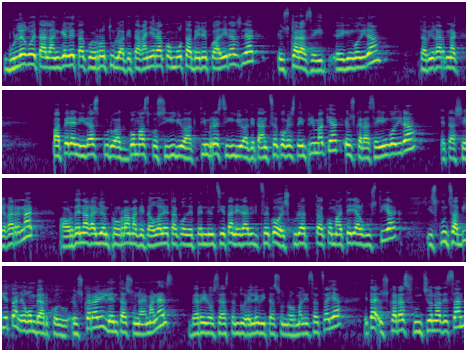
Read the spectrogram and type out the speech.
bulego eta langeletako errotuluak eta gainerako mota bereko adierazleak euskaraz egingo dira, eta bigarrenak paperen idazpuruak, gomazko zigiloak, timbre zigiloak eta antzeko beste imprimakiak euskaraz egingo dira, eta seigarrenak, ba, ordenagailuen programak eta udaletako dependentzietan erabiltzeko eskuratutako material guztiak, hizkuntza bietan egon beharko du. Euskarari lehentasuna emanez, berriro zehazten du elebitasun normalizatzailea, eta euskaraz funtziona dezan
